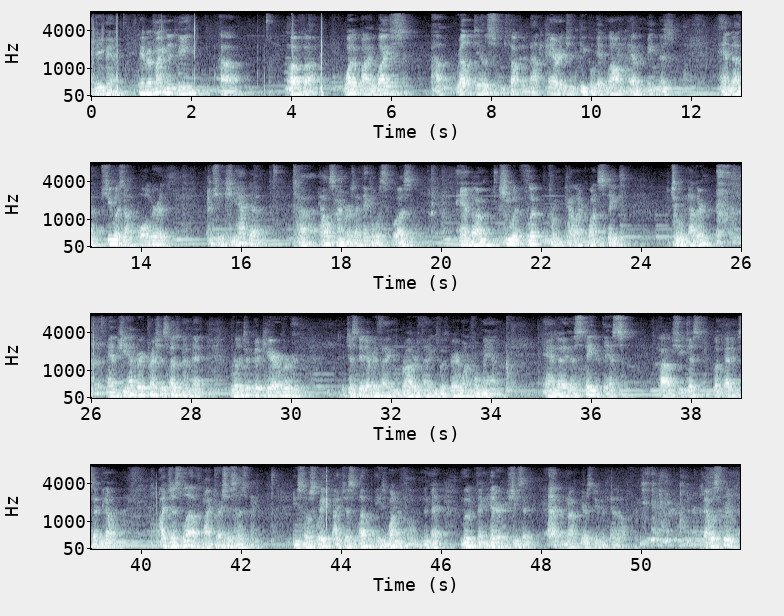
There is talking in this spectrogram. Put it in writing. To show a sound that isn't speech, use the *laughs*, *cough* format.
Amen. It reminded me uh, of uh, one of my wife's uh, relatives. He's talking about marriage and people getting along and having meekness. And uh, she was uh, older and *clears throat* she, she had uh, Alzheimer's, I think it was. was. And um, she would flip from kind of like one state to another. And she had a very precious husband that really took good care of her and just did everything, brought her things, was a very wonderful man. And uh, in the state of this, uh, she just looked at him and said, You know, I just love my precious husband. He's so sweet. I just love him. He's wonderful. And then that mood thing hit her. She said, Knock your stupid head off. that was true. *laughs*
